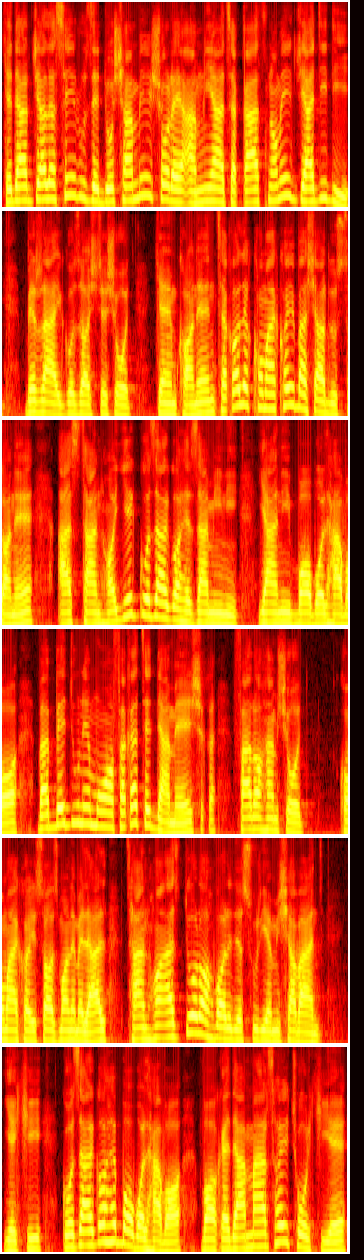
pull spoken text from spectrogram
که در جلسه روز دوشنبه شورای امنیت قطنامه جدیدی به رأی گذاشته شد که امکان انتقال کمک های بشردوستانه از تنها یک گذرگاه زمینی یعنی بابل هوا و بدون موافقت دمشق فراهم شد. کمک های سازمان ملل تنها از دو راه وارد سوریه می شوند یکی گذرگاه بابل هوا واقع در مرزهای ترکیه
